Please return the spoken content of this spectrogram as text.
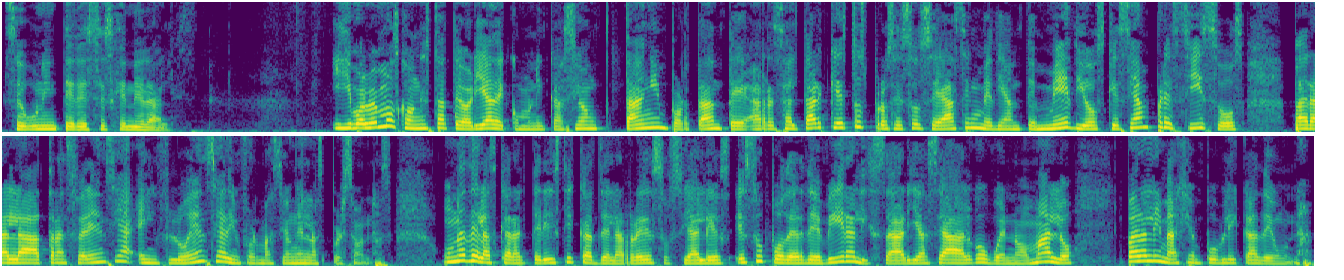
según intereses generales. Y volvemos con esta teoría de comunicación tan importante a resaltar que estos procesos se hacen mediante medios que sean precisos para la transferencia e influencia de información en las personas. Una de las características de las redes sociales es su poder de viralizar, ya sea algo bueno o malo, para la imagen pública de una.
